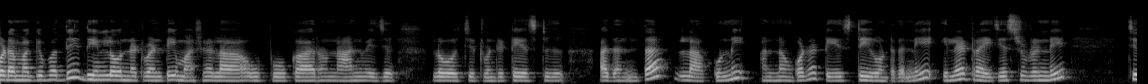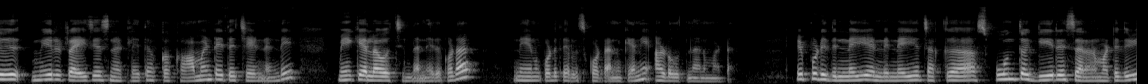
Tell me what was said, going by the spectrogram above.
కూడా మగ్గిపోద్ది. దీనిలో ఉన్నటువంటి మసాలా ఉప్పు కారం నాన్ వెజ్లో వచ్చేటువంటి టేస్ట్ అదంతా లాక్కుని అన్నం కూడా టేస్టీగా ఉంటుందండి. ఇలా ట్రై చేసి చూడండి. మీరు ట్రై చేసినట్లయితే ఒక కామెంట్ అయితే చేయండి మీకు ఎలా వచ్చింది అనేది కూడా నేను కూడా తెలుసుకోవడానికి అని అడుగుతున్నాను అనమాట ఇప్పుడు ఇది నెయ్యి అండి. నెయ్యి చక్కగా స్పూన్తో గీరేసాను అనమాట ఇది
